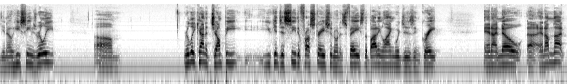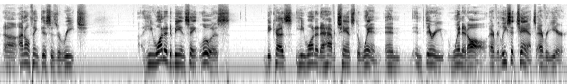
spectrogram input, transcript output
You know, he seems really, um, really kind of jumpy. You can just see the frustration on his face. The body language isn't great, and I know, uh, and I'm not. Uh, I don't think this is a reach. He wanted to be in St. Louis because he wanted to have a chance to win, and in theory, win it all, every, at least a chance every year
